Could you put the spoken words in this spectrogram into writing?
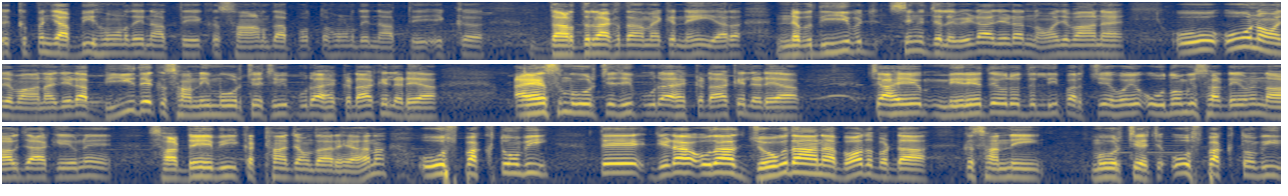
ਇੱਕ ਪੰਜਾਬੀ ਹੋਣ ਦੇ ਨਾਤੇ, ਇੱਕ ਕਿਸਾਨ ਦਾ ਪੁੱਤ ਹੋਣ ਦੇ ਨਾਤੇ, ਇੱਕ ਦਰਦ ਰੱਖਦਾ ਮੈਂ ਕਿ ਨਹੀਂ ਯਾਰ, ਨਵਦੀਪ ਸਿੰਘ ਜਲਵੇੜਾ ਜਿਹੜਾ ਨੌਜਵਾਨ ਹੈ, ਉਹ ਉਹ ਨੌਜਵਾਨ ਹੈ ਜਿਹੜਾ 20 ਦੇ ਕਿਸਾਨੀ ਮੋਰਚੇ 'ਚ ਵੀ ਪੂਰਾ ਹਿੱਕੜਾ ਕੇ ਲੜਿਆ, ਐਸ ਮੋਰਚੇ 'ਚ ਵੀ ਪੂਰਾ ਹਿੱਕੜਾ ਕੇ ਲੜਿਆ, ਚਾਹੇ ਮੇਰੇ ਤੇ ਉਦੋਂ ਦਿੱਲੀ ਪਰਚੇ ਹੋਏ, ਉਦੋਂ ਵੀ ਸਾਡੇ ਉਹਨੇ ਨਾਲ ਜਾ ਕੇ ਉਹਨੇ ਸਾਡੇ ਵੀ ਇਕੱਠਾਂ ਚ ਆਉਂਦਾ ਰਿਹਾ, ਹਨਾ? ਉਸ ਪੱਖ ਤੋਂ ਵੀ ਤੇ ਜਿਹੜਾ ਉਹਦਾ ਯੋਗਦਾਨ ਆ ਬਹੁਤ ਵੱਡਾ ਕਿਸਾਨੀ ਮੋਰਚੇ 'ਚ। ਉਸ ਪੱਖ ਤੋਂ ਵੀ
